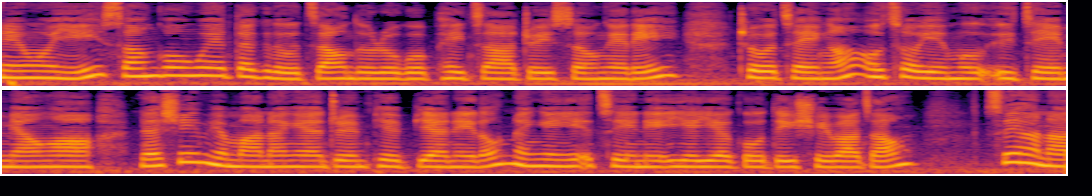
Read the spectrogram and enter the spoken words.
နှင်းဝင်းရေးစောင်းကုန်းဝဲတက္ကသိုလ်ကျောင်းသူတို့ကိုဖိတ်ကြားတွေ့ဆုံခဲ့သည်ထိုအချိန်ကအုပ်ချုပ်ရေးမှူးဦးကျေမြောင်းကလက်ရှိမြန်မာနိုင်ငံအတွင်းဖြစ်ပြန်နေသောနိုင်ငံရေးအခြေအနေအရရက်ကိုသိရှိပါကြောင်းဆေးဟာနာ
